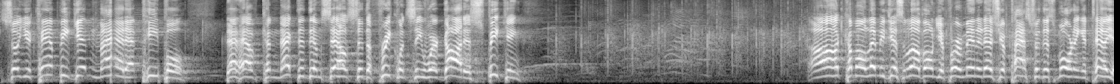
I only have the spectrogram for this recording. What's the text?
So you can't be getting mad at people that have connected themselves to the frequency where God is speaking. Oh, come on, let me just love on you for a minute as your pastor this morning and tell you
